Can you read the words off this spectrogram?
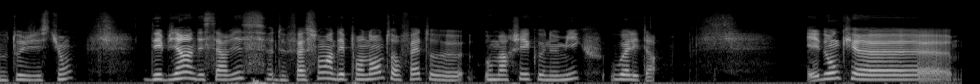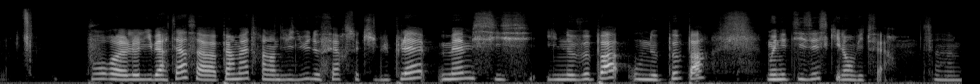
autogestion des biens et des services de façon indépendante en fait euh, au marché économique ou à l'État. Et donc euh, pour le libertaire, ça va permettre à l'individu de faire ce qui lui plaît, même si il ne veut pas ou ne peut pas monétiser ce qu'il a envie de faire. C'est un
